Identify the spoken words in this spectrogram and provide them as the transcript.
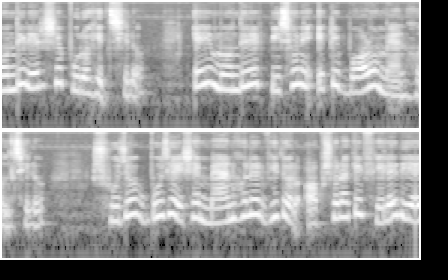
মন্দিরের সে পুরোহিত ছিল। এই মন্দিরের পিছনে একটি বড় ম্যানহোল ছিল। সুযোগ বুঝে সে ম্যানহোলের ভিতর অপ্সরাকে ফেলে দিয়ে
